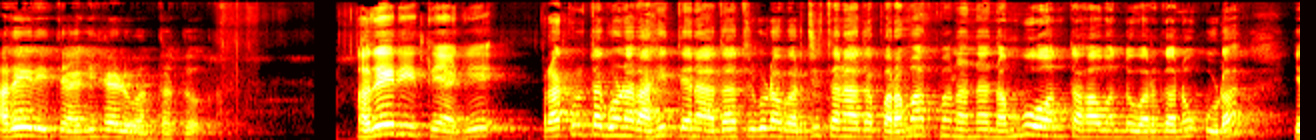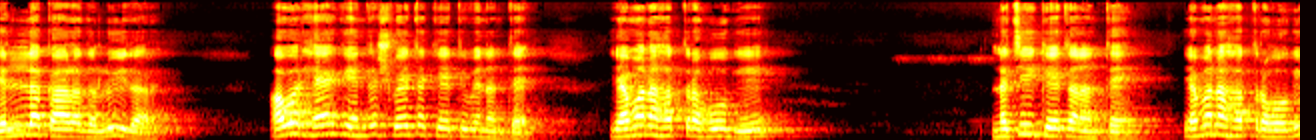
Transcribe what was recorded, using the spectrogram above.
ಅದೇ ರೀತಿಯಾಗಿ ಹೇಳುವಂಥದ್ದು. ಅದೇ ರೀತಿಯಾಗಿ ಪ್ರಾಕೃತ ಗುಣರಾಹಿತ್ಯನಾದ ತ್ರಿಗುಣ ವರ್ಜಿತನಾದ ಪರಮಾತ್ಮನನ್ನು ನಂಬುವಂತಹ ಒಂದು ವರ್ಗನೂ ಕೂಡ ಎಲ್ಲ ಕಾಲದಲ್ಲೂ ಇದ್ದಾರೆ. ಅವರು ಹೇಗೆ ಅಂದರೆ ಶ್ವೇತಕೇತುವಿನಂತೆ, ಯಮನ ಹತ್ರ ಹೋಗಿ ನಚಿಕೇತನಂತೆ, ಯಮನ ಹತ್ರ ಹೋಗಿ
